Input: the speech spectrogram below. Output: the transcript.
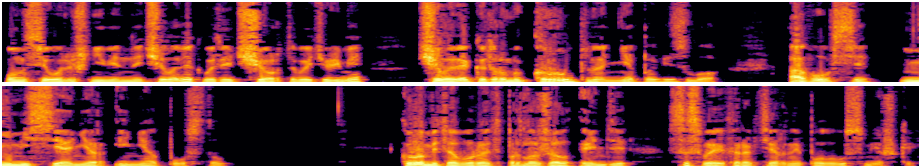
он всего лишь невинный человек в этой чертовой тюрьме, человек, которому крупно не повезло, а вовсе не миссионер и не апостол. Кроме того, Ред продолжал Энди со своей характерной полуусмешкой.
